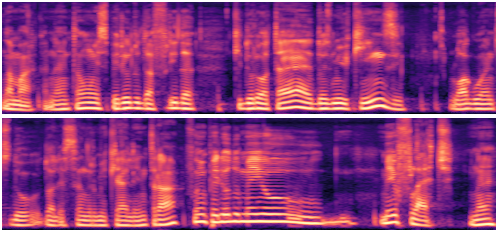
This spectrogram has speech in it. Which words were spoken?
na marca, né? Então esse período da Frida que durou até 2015 logo antes do, do Alessandro Michele entrar, foi um período meio, meio flat, né?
